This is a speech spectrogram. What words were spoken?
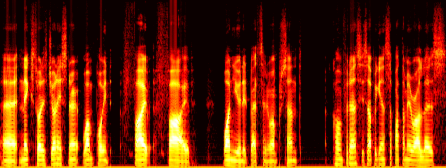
Uh, next one is John Isner, 1.55. One unit bet, 71% confidence. He's up against Zapata Miralles,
